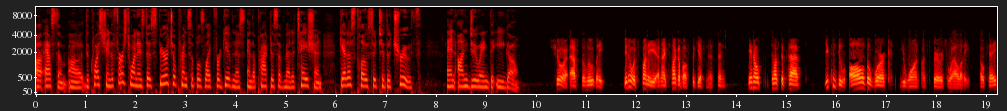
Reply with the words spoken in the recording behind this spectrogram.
uh, ask them uh, the question. The first one is: Does spiritual principles like forgiveness and the practice of meditation get us closer to the truth and undoing the ego? Sure, absolutely. You know, it's funny, and I talk about forgiveness, and you know, Dr. Pat, you can do all the work you want on spirituality, okay?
